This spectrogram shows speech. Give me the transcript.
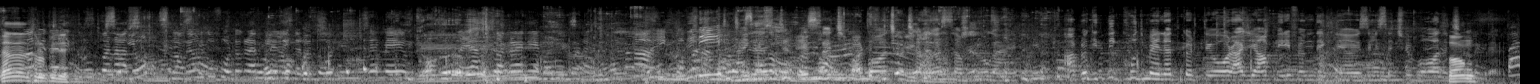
दादा थोड़ा हाँ। सच में बहुत अच्छा लगा सब लोग आए। आप लोग इतनी खुद मेहनत करते हो और आज यहाँ मेरी फ़िल्म देखते हैं इसलिए सच में बहुत अच्छा लग रहा है।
